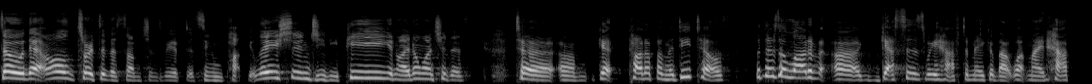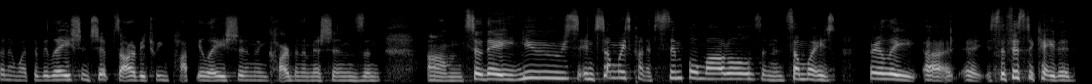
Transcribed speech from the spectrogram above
So there all sorts of assumptions. We have to assume population, GDP. You know, I don't want you to to um, get caught up on the details. But there's a lot of uh, guesses we have to make about what might happen and what the relationships are between population and carbon emissions. And um, so they use, in some ways, kind of simple models, and in some ways, fairly uh, uh, sophisticated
